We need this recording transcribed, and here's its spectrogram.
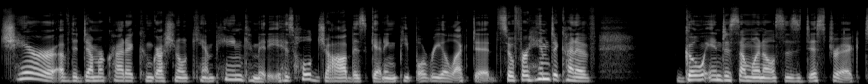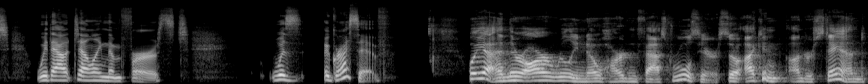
chair of the Democratic Congressional Campaign Committee. His whole job is getting people reelected. So for him to kind of go into someone else's district without telling them first was aggressive. Well, yeah, and there are really no hard and fast rules here. So I can understand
